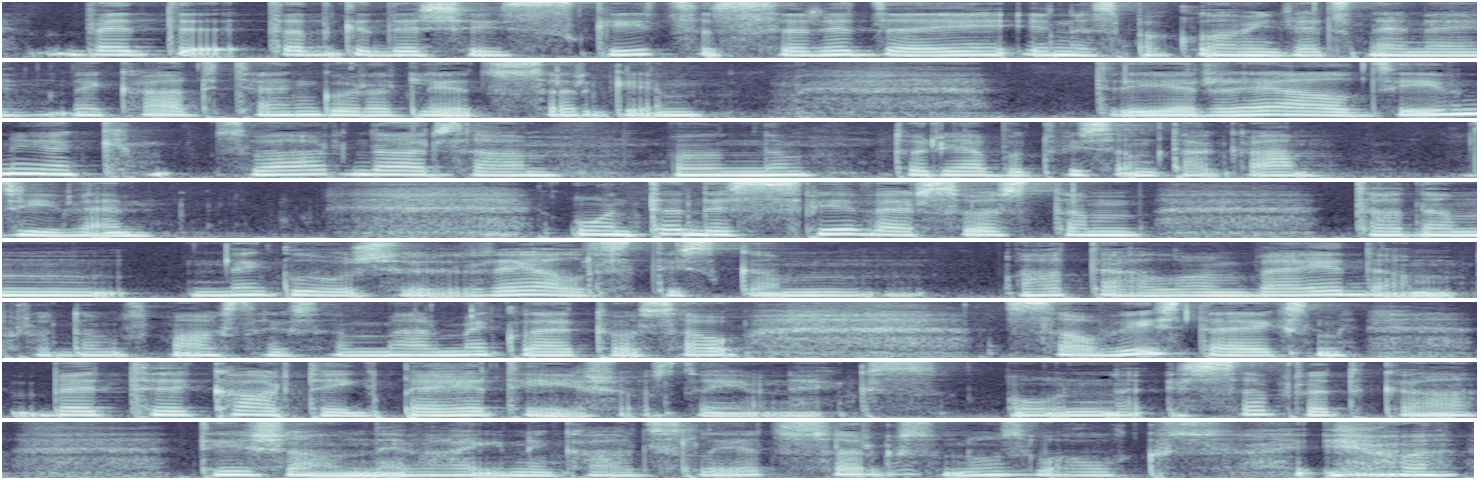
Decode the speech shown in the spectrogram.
Bet tad, kad es šīs skices redzēju, Ines Paklāna, viņa teica, nē, nē, nekāda ķēngura ar lietu sargiem. Tie ir reāli dzīvnieki uz vārdārzā, un tur jābūt visam tā kā dzīvēm. Un tad es pievērsos tam tādam negluži realistiskam attēlojuma veidam. Protams, mākslinieks vienmēr meklē to savu, savu izteiksmi, bet kārtīgi pētīja šos dzīvniekus. Un es sapratu, ka tiešām nevajag nekādus lietu sargus un uzvalkus. Jo,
